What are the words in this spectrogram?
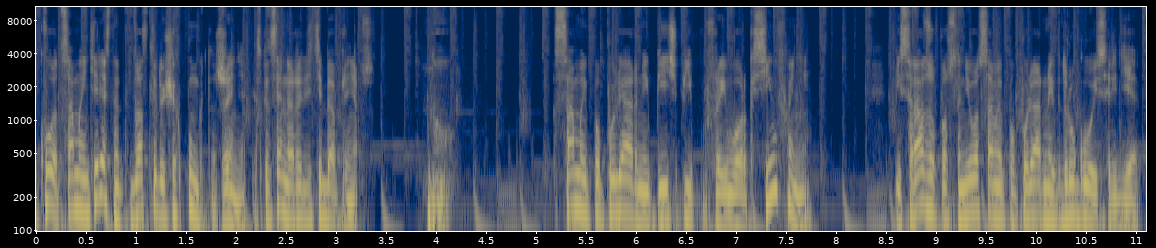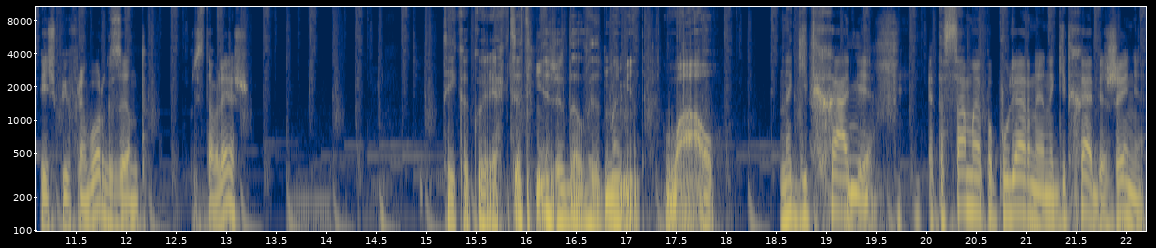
Так вот, самое интересное, это два следующих пункта, Женя. Я специально ради тебя принес. Ну? Самый популярный PHP фреймворк Symfony, и сразу после него самый популярный в другой среде PHP фреймворк Zend. Представляешь? Ты какой реакции от меня ожидал в этот момент? Вау! На гитхабе. Это самое популярное на гитхабе, Женя.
